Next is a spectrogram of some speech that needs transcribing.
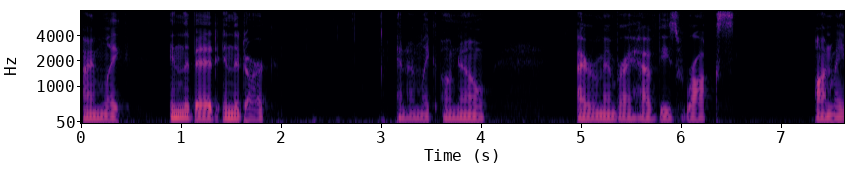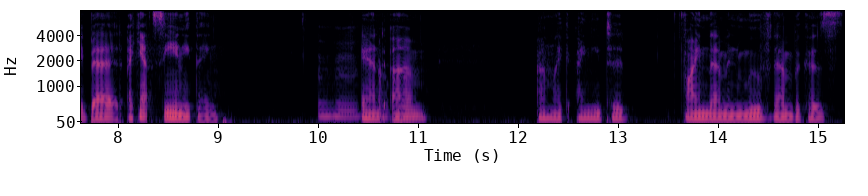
I'm like in the bed in the dark. And I'm like, oh no. I remember I have these rocks on my bed. I can't see anything. Mm-hmm. And um I'm like, I need to find them and move them because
